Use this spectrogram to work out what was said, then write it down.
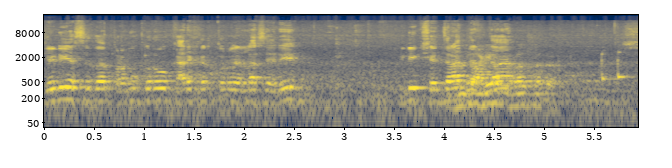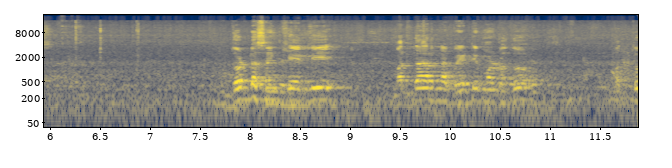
ಜೆ ಡಿ ಎಸ್ದ ಪ್ರಮುಖರು, ಕಾರ್ಯಕರ್ತರು ಎಲ್ಲ ಸೇರಿ ಇಡೀ ಕ್ಷೇತ್ರಾದ್ಯಂತ ದೊಡ್ಡ ಸಂಖ್ಯೆಯಲ್ಲಿ ಮತದಾರನ ಭೇಟಿ ಮಾಡೋದು ಮತ್ತು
